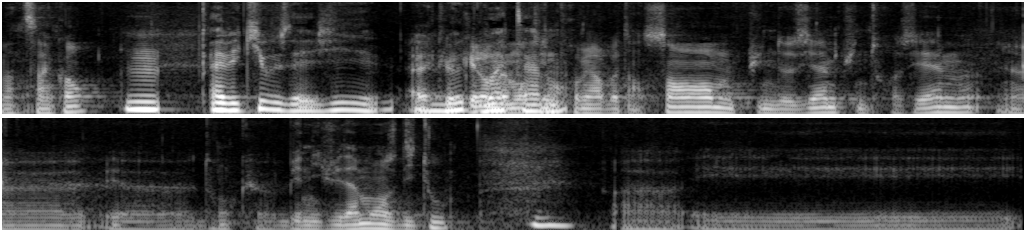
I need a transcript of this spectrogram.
25 ans. Mm. Avec qui vous aviez Avec lequel on a monté une première boîte ensemble, puis une deuxième, puis une troisième. Euh, euh, donc, euh, bien évidemment, on se dit tout. Mm. Et,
